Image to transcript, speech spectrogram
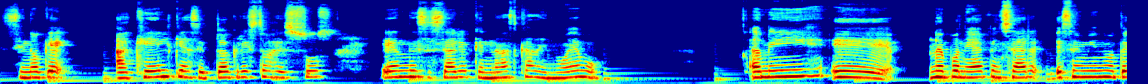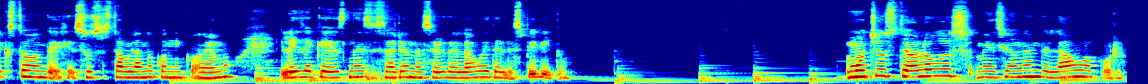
sino que aquel que aceptó a Cristo Jesús es necesario que nazca de nuevo a mí eh, me ponía a pensar ese mismo texto donde Jesús está hablando con Nicodemo y le dice que es necesario nacer del agua y del espíritu. Muchos teólogos mencionan del agua por,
